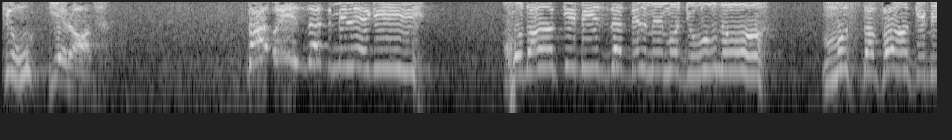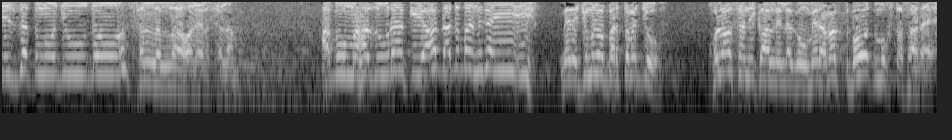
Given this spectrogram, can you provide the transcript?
کیوں؟ یہ راز۔ تب عزت ملے گی۔ خدا کی بھی عزت دل میں موجود ہو، مصطفیٰ کی بھی عزت موجود ہو، صلی اللہ علیہ وسلم۔ ابو محضورہ کی عادت بن گئی۔ میرے جملوں پر توجہ، خلاصہ نکالنے لگا میرا وقت بہت مختصر ہے۔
